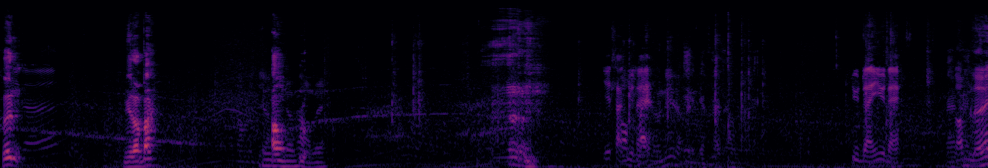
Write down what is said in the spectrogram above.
ขึ้น มีรถปะ เอาเจสันอยู่ไหน อยู่ไหนอยู่ไหน ต้อมเลย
